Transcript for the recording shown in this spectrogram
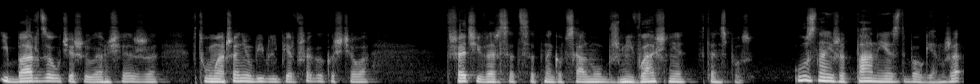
I bardzo ucieszyłem się, że w tłumaczeniu Biblii pierwszego Kościoła trzeci werset setnego psalmu brzmi właśnie w ten sposób. Uznaj, że Pan jest Bogiem, że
